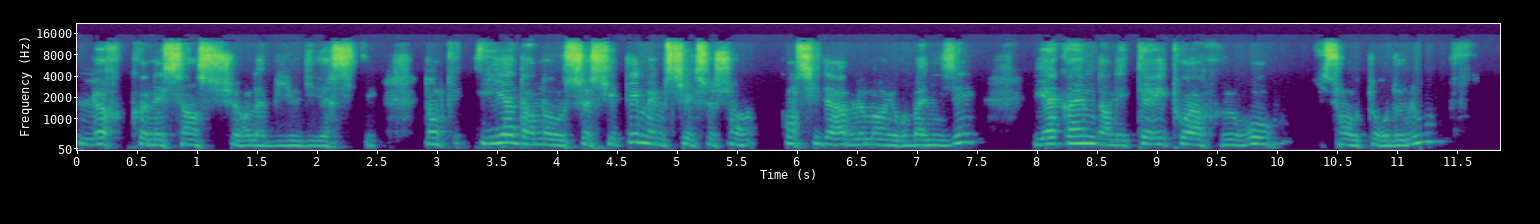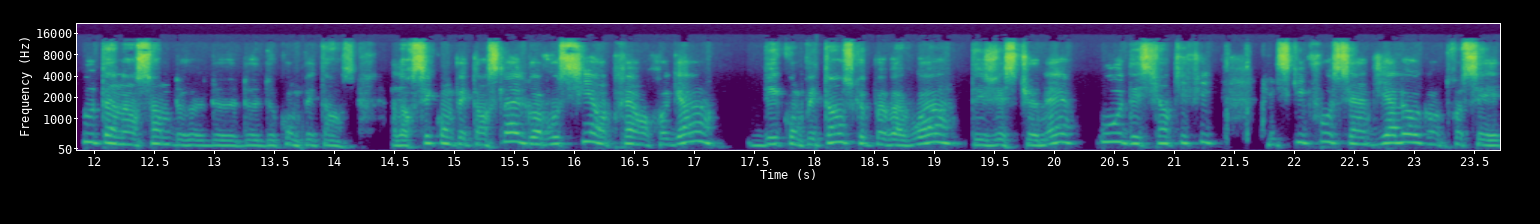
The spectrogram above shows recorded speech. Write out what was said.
leur connaissance sur la biodiversité. Donc, il y a dans nos sociétés, même si elles se sont considérablement urbanisées, il y a quand même dans les territoires ruraux qui sont autour de nous tout un ensemble de, de, de, compétences. Alors ces compétences-là, elles doivent aussi entrer en regard des compétences que peuvent avoir des gestionnaires ou des scientifiques. Mais ce qu'il faut, c'est un dialogue entre ces,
